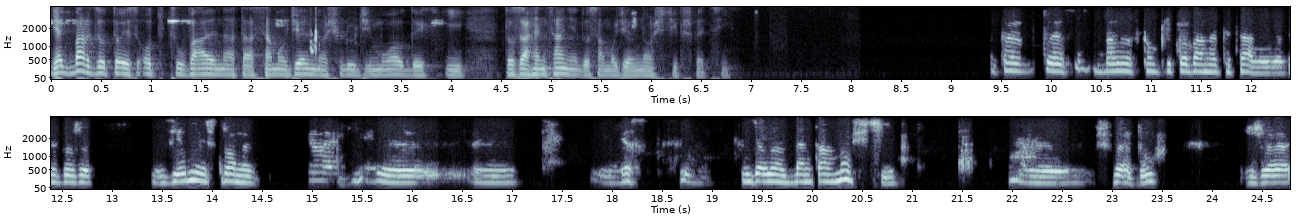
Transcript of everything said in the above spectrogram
Jak bardzo to jest odczuwalna ta samodzielność ludzi młodych i to zachęcanie do samodzielności w Szwecji? To, to jest bardzo skomplikowane pytanie, dlatego że z jednej strony yy, yy, jest, powiedziałbym, w mentalności yy, Szwedów, że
